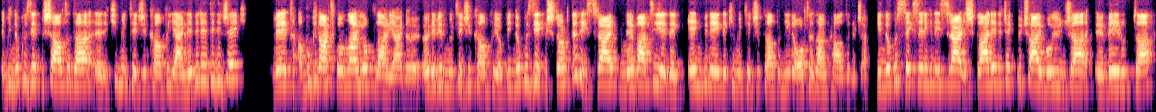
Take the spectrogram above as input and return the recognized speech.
E, 1976'da e, iki mülteci kampı yerle bir edilecek. Ve bugün artık onlar yoklar yani. Öyle bir mülteci kampı yok. 1974'te de İsrail Nebatiye'de en güneydeki mülteci kampını yine ortadan kaldıracak. 1982'de İsrail işgal edecek. 3 ay boyunca e, Beyrut'ta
